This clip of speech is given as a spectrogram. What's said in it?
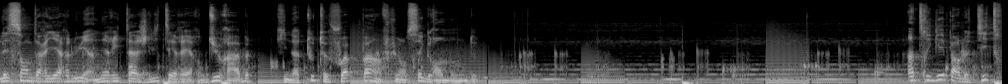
laissant derrière lui un héritage littéraire durable qui n'a toutefois pas influencé grand monde. Intrigué par le titre,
